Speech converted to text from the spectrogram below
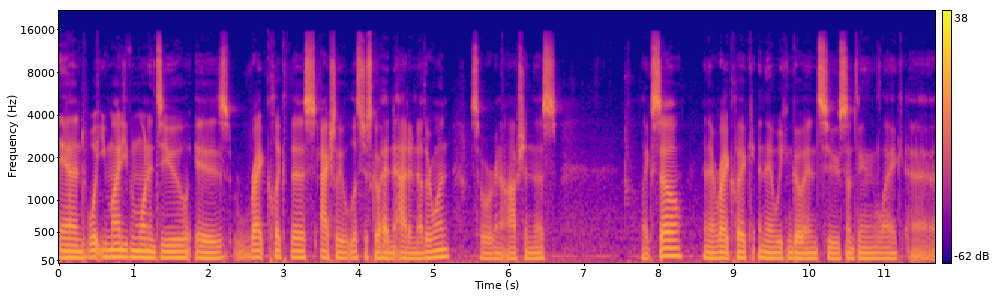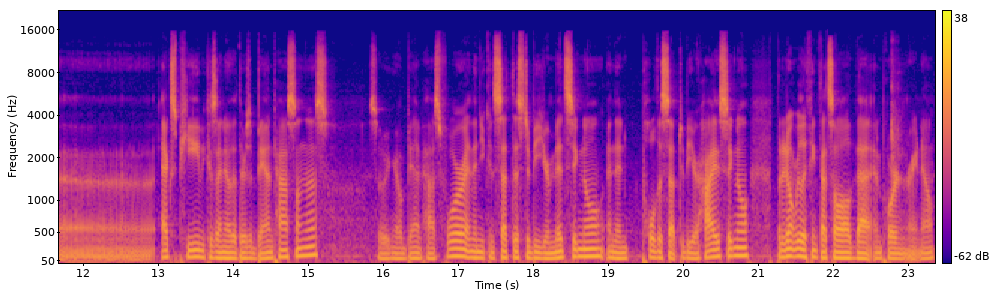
And what you might even want to do is right click this. Actually, let's just go ahead and add another one. So we're going to option this like so, and then right click, and then we can go into something like uh, XP because I know that there's a bandpass on this. So we can go bandpass 4, and then you can set this to be your mid signal, and then pull this up to be your high signal. But I don't really think that's all that important right now.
